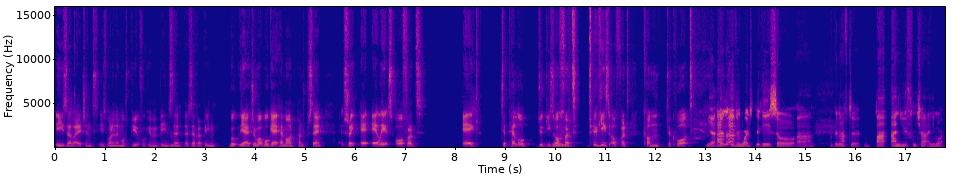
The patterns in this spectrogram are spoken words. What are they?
He's a legend. He's one of the most beautiful human beings Mm. that there's ever been. Well, yeah, do you know what? We'll get him on 100%. It's right. Elliot's offered egg to pillow. Doogie's Mhm. offered. Doogie's offered come to quat. Yeah, they're not even words, Doogie. So uh, we're gonna have to ban you from chat anymore.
